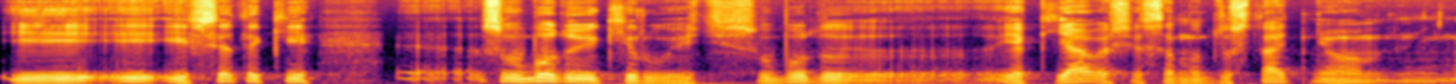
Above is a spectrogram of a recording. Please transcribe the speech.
і, і, і все-таки е, свободою керують. Свободу е, як явище самодостатньо м,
